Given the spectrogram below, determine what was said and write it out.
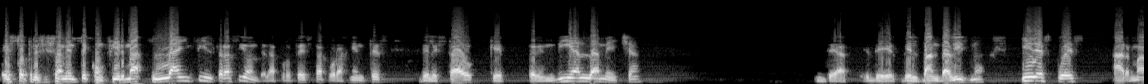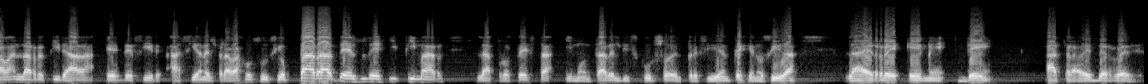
Esto precisamente confirma la infiltración de la protesta por agentes del Estado que prendían la mecha del vandalismo y después armaban la retirada, es decir, hacían el trabajo sucio para deslegitimar la protesta y montar el discurso del presidente genocida, la RMD, a través de redes.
